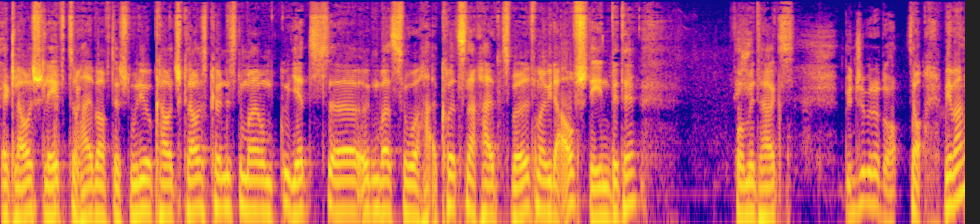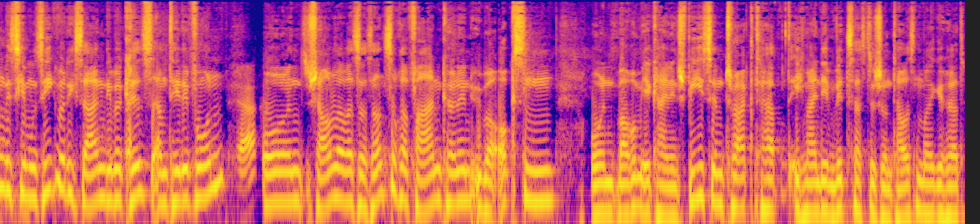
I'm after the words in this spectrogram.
Der Klaus schläft so halb auf der Studio-Couch. Klaus, könntest du mal um jetzt äh, irgendwas so kurz nach halb zwölf mal wieder aufstehen, bitte? Vormittags. Bin schon wieder da. So, wir machen ein bisschen Musik, würde ich sagen, lieber Chris, am Telefon. Ja. Und schauen wir, was wir sonst noch erfahren können über Ochsen und warum ihr keinen Spieß im Truck habt. Ich meine, den Witz hast du schon tausendmal gehört,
